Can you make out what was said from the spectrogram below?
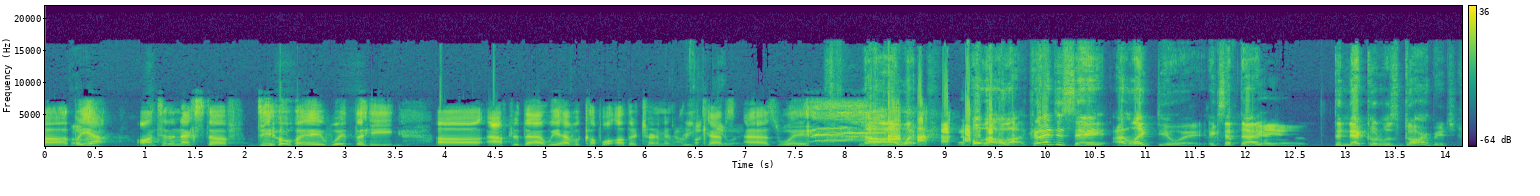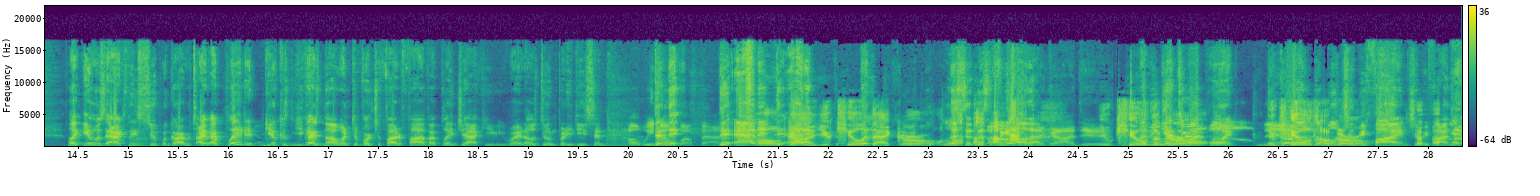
Uh, but But- yeah, on to the next stuff. DOA with the Heat. Uh, after that, we have a couple other tournament Nah, recaps as way. No, what? hold on, hold on. Can I just say I like DOA, except that Yeah, yeah. the netcode was garbage. Like it was actually Hmm. super garbage. I, I played it, you know, because you guys know I went to Virtua Fighter Five. I played Jackie, right? I was doing pretty decent. Oh, we Then know they, about that. They added. oh they god, added- you killed but- that girl. Listen, listen. oh Forget all that. god, dude. You Let killed me the get to my point. The You girl, killed a well, She'll be fine. She'll be fine. Look,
